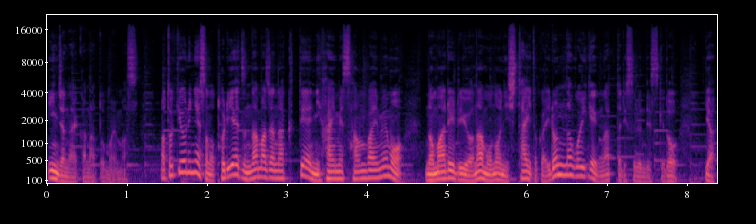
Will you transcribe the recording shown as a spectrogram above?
いいんじゃないかなと思います、まあ、時折ねそのとりあえず生じゃなくて2杯目3杯目も飲まれるようなものにしたいとかいろんなご意見があったりするんですけどいや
